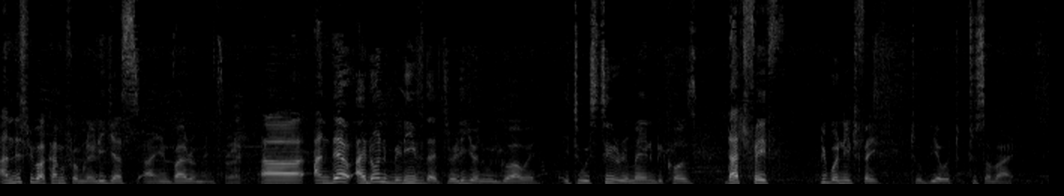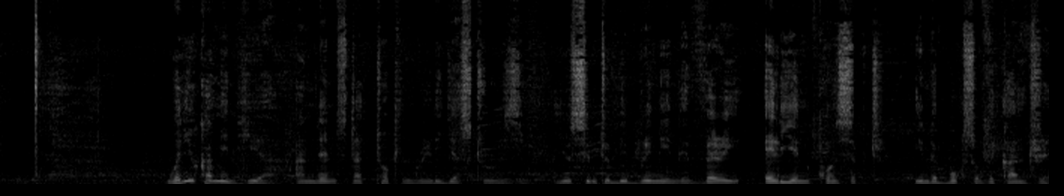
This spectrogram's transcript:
And these people are coming from religious uh, environments. Right. Uh, and there, I don't believe that religion will go away. It will still remain because that faith, people need faith to be able to, to survive. When you come in here and then start talking religious tourism, you seem to be bringing a very alien concept in the books of the country.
